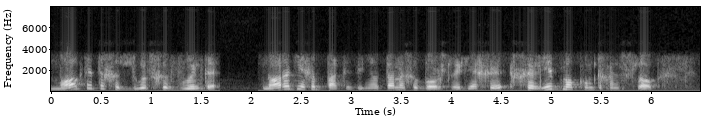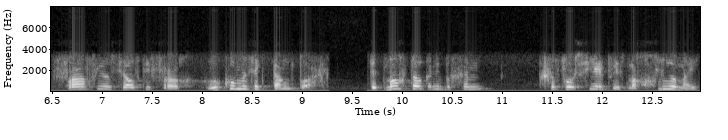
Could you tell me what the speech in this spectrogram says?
Maak dit 'n geloofsgewoonte. Nadat jy gebad het en jou tande geborsel het, jy gereed maak om te gaan slaap vra vir jouself die vraag: Hoekom is ek dankbaar? Dit mag dalk aan die begin geforseerd wees, maar glo my,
